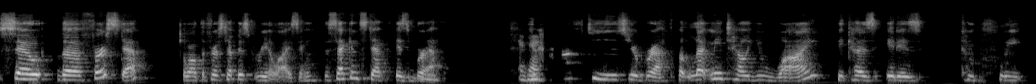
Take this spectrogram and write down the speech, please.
So the first step, well, the first step is realizing. The second step is breath mm-hmm. Okay. have to use your breath, but let me tell you why, because it is complete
